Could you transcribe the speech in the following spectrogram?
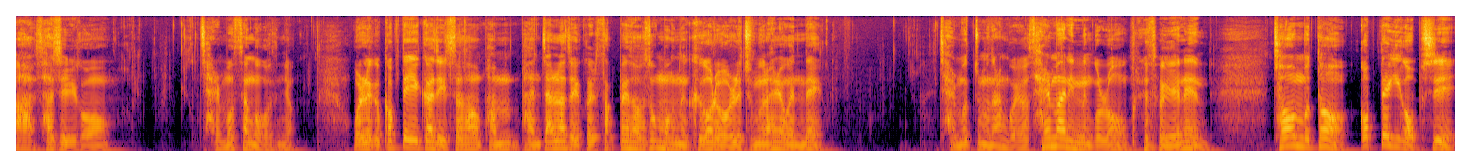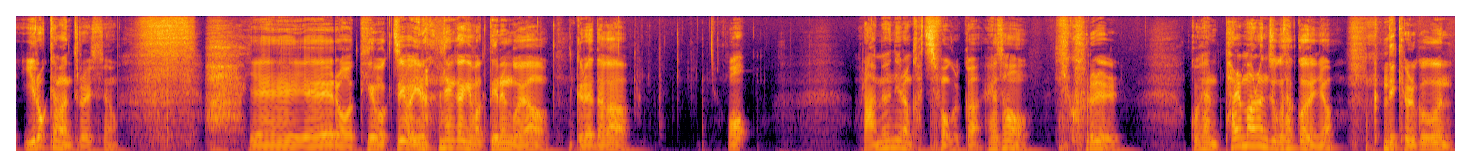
아 사실 이거 잘못 산 거거든요 원래 그 껍데기까지 있어서 반, 반 잘라져 있고 싹 빼서 쏙 먹는 그거를 원래 주문하려고 했는데 잘못 주문을 한 거예요 살만 있는 걸로 그래서 얘는 처음부터 껍데기가 없이 이렇게만 들어있어요 하, 얘, 얘를 어떻게 먹지? 막 이런 생각이 막 드는 거예요 그러다가 어? 라면이랑 같이 먹을까? 해서 이거를 거의 한 8만원 주고 샀거든요 근데 결국은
